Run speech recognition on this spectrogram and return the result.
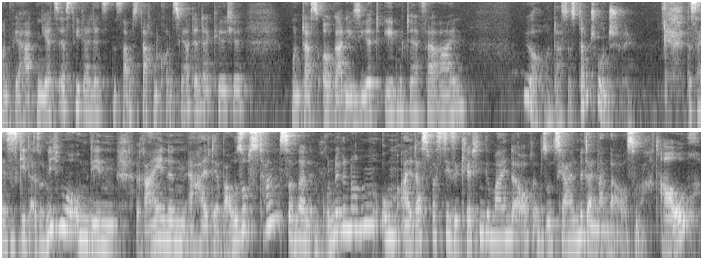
Und wir hatten jetzt erst wieder letzten Samstag ein Konzert in der Kirche und das organisiert eben der Verein. Ja, und das ist dann schon schön. Das heißt, es geht also nicht nur um den reinen Erhalt der Bausubstanz, sondern im Grunde genommen um all das, was diese Kirchengemeinde auch im sozialen Miteinander ausmacht. Auch,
